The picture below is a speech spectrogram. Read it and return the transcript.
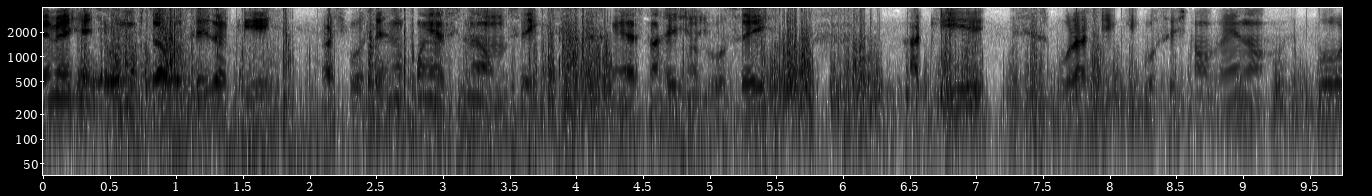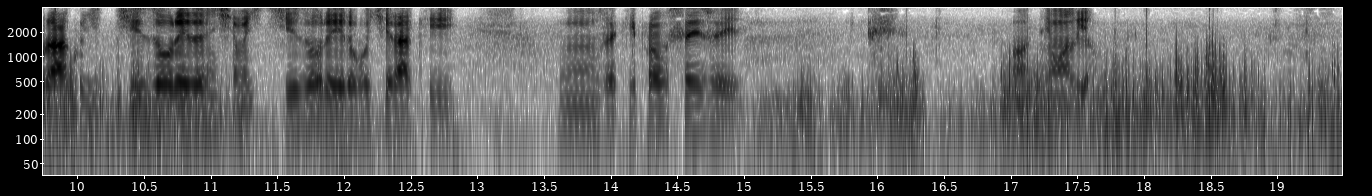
Bem, minha gente, eu vou mostrar vocês aqui. Acho que vocês não conhecem não. Não sei se vocês conhecem na região de vocês. Aqui, esses buracos que vocês estão vendo, ó, buraco de tesoureira. A gente chama de tesoureira. Eu vou tirar aqui uns aqui para vocês verem. Ó, tem um ali, ó.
